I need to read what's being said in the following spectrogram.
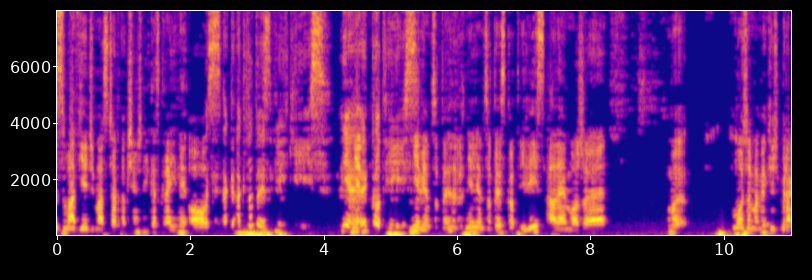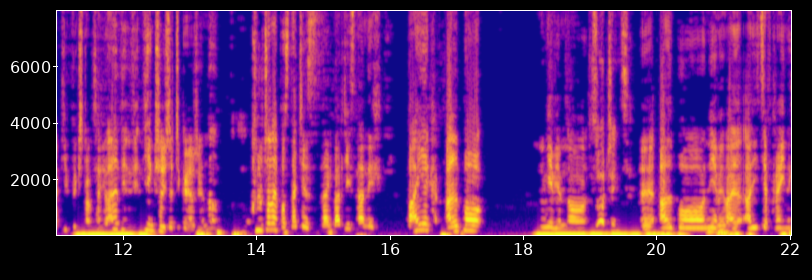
Zła Wiedźma z Czarnoksiężnika z Krainy Oz. A, a kto to jest Wilki Lis? Nie, Nie. kot i lis. Nie wiem, co to jest, nie wiem, co to jest kot i lis, ale może... Mo, może mam jakieś braki w wykształceniu, ale większość rzeczy kojarzy. No, kluczowe postacie z najbardziej znanych bajek, albo nie wiem, no, Złoczyńcy. y, albo nie wiem, Alicja w krainie,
